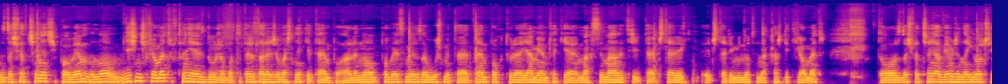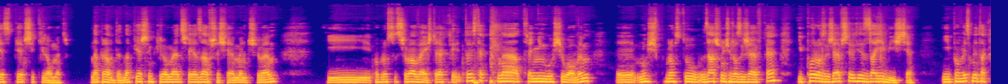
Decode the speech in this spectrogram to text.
Z doświadczenia ci powiem, no 10 km to nie jest dużo, bo to też zależy właśnie jakie tempo, ale no powiedzmy, załóżmy te tempo, które ja miałem takie maksymalne, te 4, 4 minuty na każdy kilometr, to z doświadczenia wiem, że najgorszy jest pierwszy kilometr. Naprawdę, na pierwszym kilometrze ja zawsze się męczyłem i po prostu trzeba wejść. To, jak, to jest tak na treningu siłowym, yy, musisz po prostu zacząć rozgrzewkę i po rozgrzewce jest zajebiście. I powiedzmy tak,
